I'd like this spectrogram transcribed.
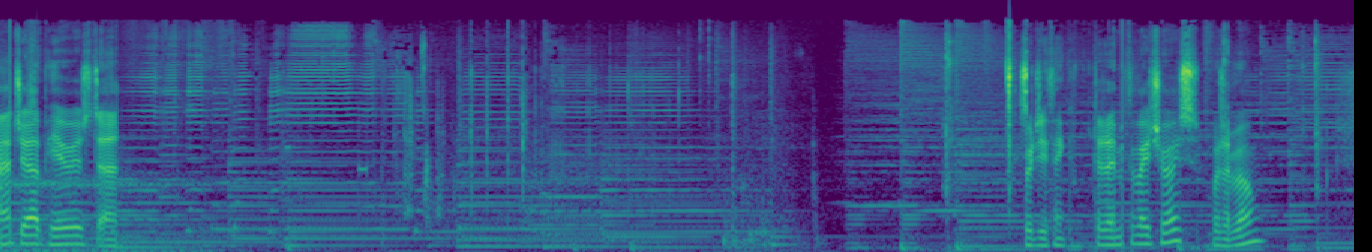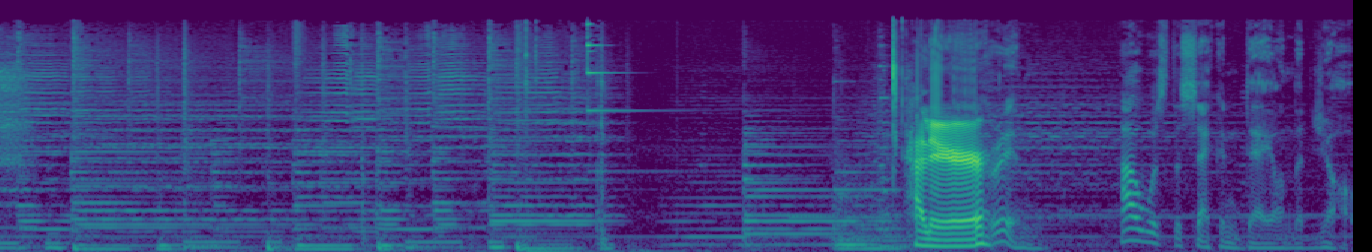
My job here is done. So what do you think? Did I make the right choice? Was I wrong? Hello. Grim, how was the second day on the job?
